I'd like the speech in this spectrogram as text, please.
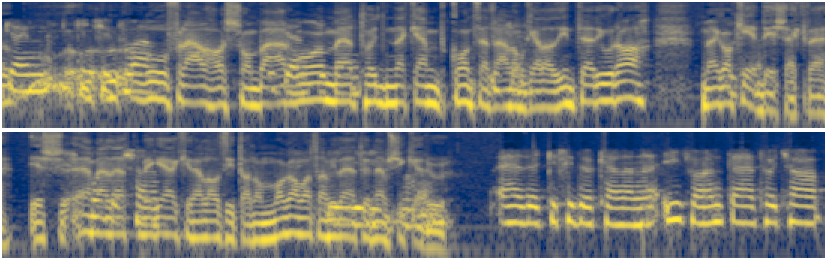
igen, lófrálhasson bárhol, igen, mert hogy nekem koncentrálnom igen. kell az interjúra, meg a kérdésekre, és emellett Pontosan. még el kéne lazítanom magamat, ami lehet, hogy nem sikerül ehhez egy kis idő kellene. Így van, tehát hogyha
